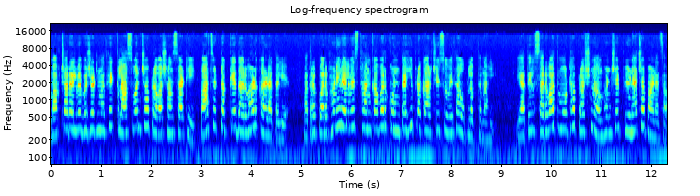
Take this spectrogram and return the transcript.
मागच्या रेल्वे बजेटमध्ये क्लास वनच्या प्रवाशांसाठी पाच टक्के दरवाढ करण्यात आली आहे. मात्र परभणी रेल्वे स्थानकावर कोणत्याही प्रकारची सुविधा उपलब्ध नाही. यातील सर्वात मोठा प्रश्न म्हणजे पिण्याच्या पाण्याचा.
